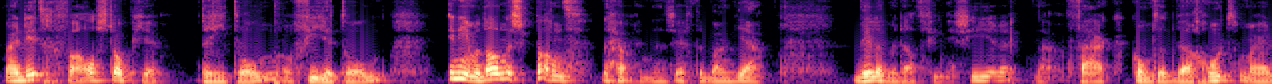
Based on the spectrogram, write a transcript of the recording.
Maar in dit geval stop je drie ton of vier ton in iemand anders pand. Nou, en dan zegt de bank ja. Willen we dat financieren? Nou, vaak komt het wel goed, maar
